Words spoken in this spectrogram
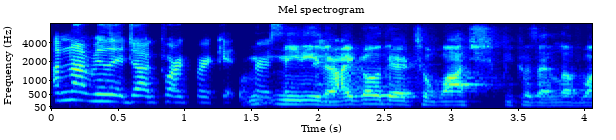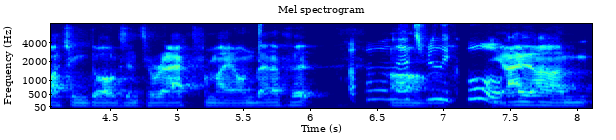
i'm not really a dog park per- person Me neither. I go there to watch because I love watching dogs interact for my own benefit. oh that's um, really cool Yeah, I um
